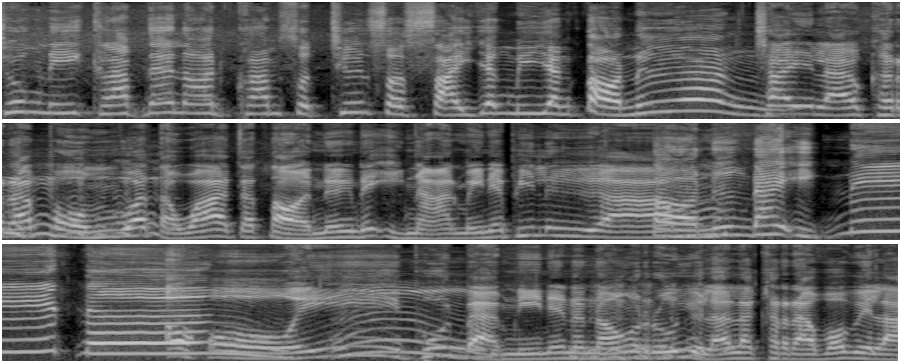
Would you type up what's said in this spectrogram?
ช่วงนี้ครับ แน่นอนความสดชื่นสดใสยังมีอย่างต่อเนื่อง ใช่แล้วครับผมว่าแต่ว่าจะต่อเนื่องได้อีกนานไหมเนี่ยพี่เหลือมต่อเนื่องได้อีกนิดนึงโอ้โหยอืมพูดแบบนี้เนี่ยน้องๆรู้อยู่แล้วล่ะครับว่าเวลา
